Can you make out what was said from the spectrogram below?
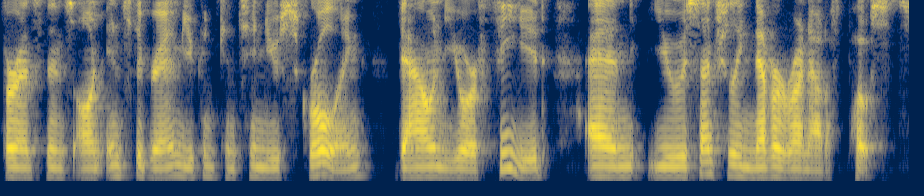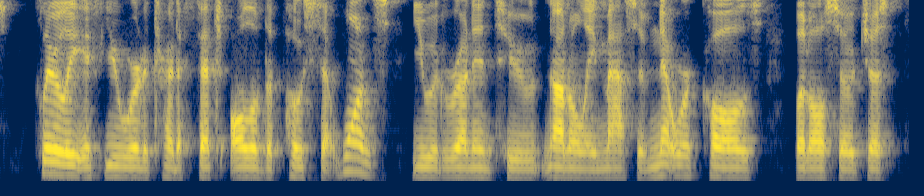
For instance, on Instagram, you can continue scrolling down your feed and you essentially never run out of posts. Clearly, if you were to try to fetch all of the posts at once, you would run into not only massive network calls, but also just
